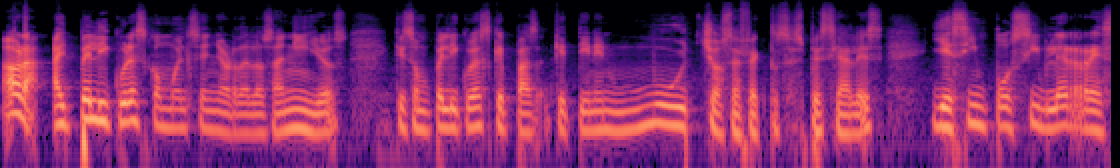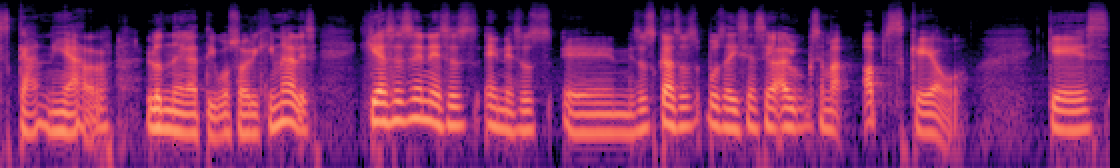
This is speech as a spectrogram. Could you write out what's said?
Ahora, hay películas como El Señor de los Anillos, que son películas que, que tienen muchos efectos especiales y es imposible rescanear los negativos originales. ¿Qué haces en esos, en esos, en esos casos? Pues ahí se hace algo que se llama upscale, que es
